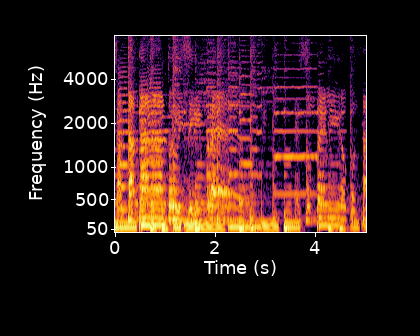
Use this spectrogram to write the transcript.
saltar tan alto y sin red es un peligro constante.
